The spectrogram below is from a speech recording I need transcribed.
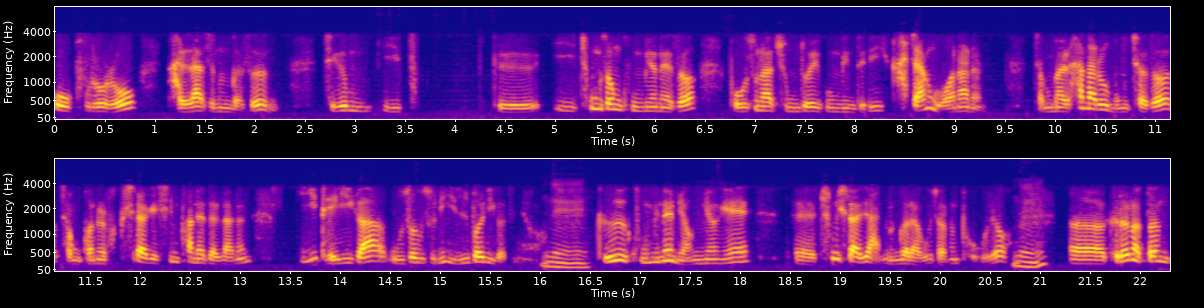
호불호로 갈라서는 것은 지금 이 그, 이 총선 국면에서 보수나 중도의 국민들이 가장 원하는 정말 하나로 뭉쳐서 정권을 확실하게 심판해달라는 이 대의가 우선순위 1번이거든요. 네. 그 국민의 명령에 에, 충실하지 않는 거라고 저는 보고요. 네. 어, 그런 어떤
